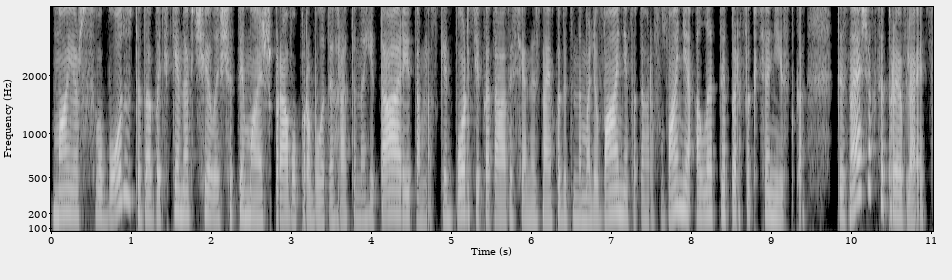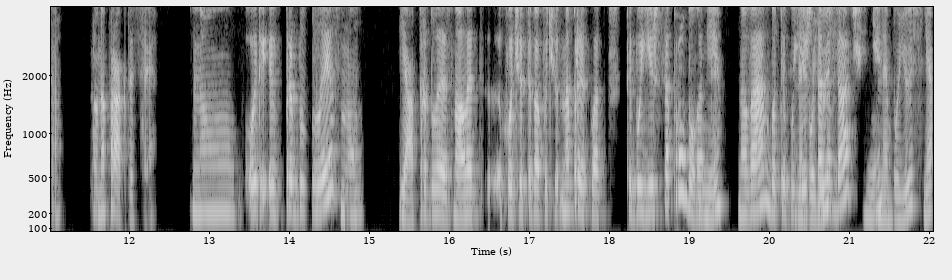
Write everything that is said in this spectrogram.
маєш свободу, тебе батьки навчили, що ти маєш право пробувати грати на гітарі, там на скейтборді кататися, я не знаю, ходити на малювання, фотографування, але ти перфекціоністка. Ти знаєш, як це проявляється? Ну, на практиці. Ну, приблизно, Як? приблизно, але хочу тебе почути. Наприклад, ти боїшся пробувати Ні. нове, бо ти боїшся боюсь. невдачі, ні? Не боюсь, ні.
